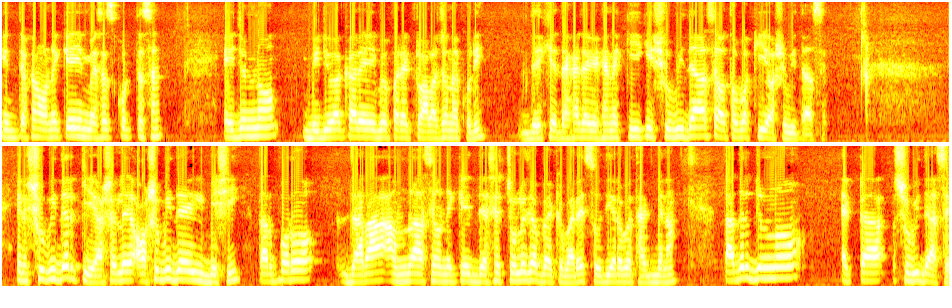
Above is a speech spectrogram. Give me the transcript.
কিন্তু এখন অনেকেই মেসেজ করতেছেন। এই জন্য ভিডিও আকারে এই ব্যাপারে একটু আলোচনা করি। দেখে দেখা যাক এখানে কি কি সুবিধা আছে অথবা কি অসুবিধা আছে। এর সুবিধার কি? আসলে অসুবিধাই বেশি। তারপরও যারা আমরা আছি, অনেকে দেশে চলে যাব একেবারে, সৌদি আরবে থাকবে না, তাদের জন্য একটা সুবিধা আছে।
